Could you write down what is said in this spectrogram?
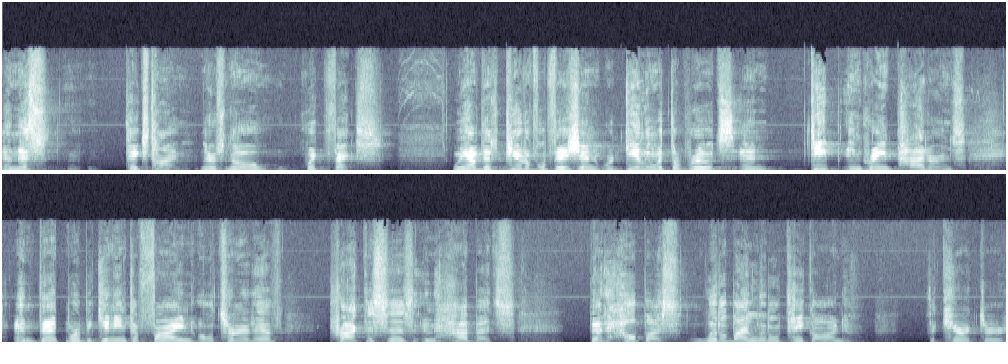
And this takes time. There's no quick fix. We have this beautiful vision. We're dealing with the roots and deep ingrained patterns. And then we're beginning to find alternative practices and habits that help us little by little take on the character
